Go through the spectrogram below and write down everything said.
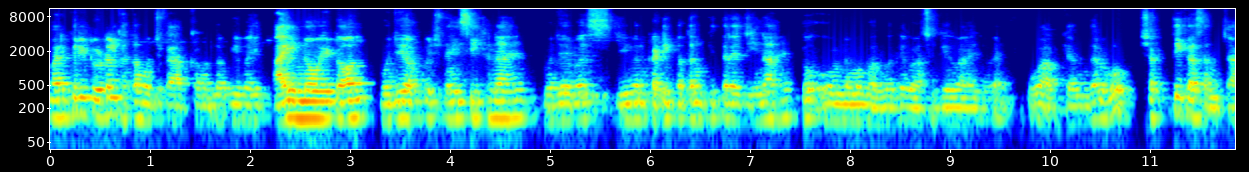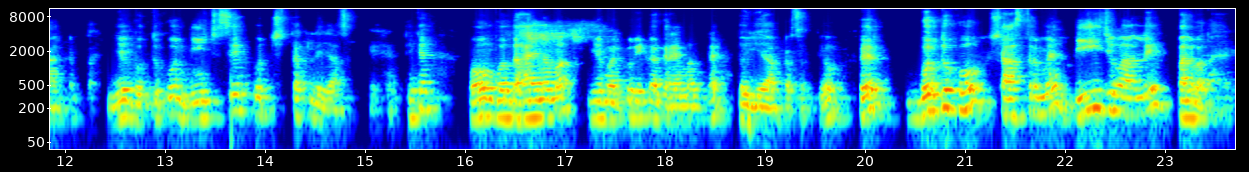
मर्क्यूरी टोटल खत्म हो चुका है आपका मतलब कि भाई आई नो इट ऑल मुझे अब कुछ नहीं सीखना है मुझे बस जीवन कटी पतंग की तरह जीना है तो ओम नमो भगवते वासुदेवाय जो है वो आपके अंदर वो शक्ति का संचार करता है। ये बुद्ध को नीच से उच्च तक ले जा सकते हैं ठीक है? ओम बुद्धाय नमः ये मरकुरी का ग्रह मंत्र है तो ये आप कर सकते हो। फिर बुद्ध को शास्त्र में बीज वाले फल बताया गया।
